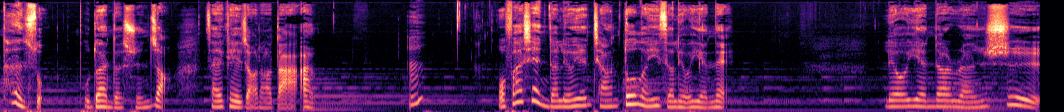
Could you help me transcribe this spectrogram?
探索，不断的寻找，才可以找到答案。嗯，我发现你的留言墙多了一则留言呢。留言的人是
